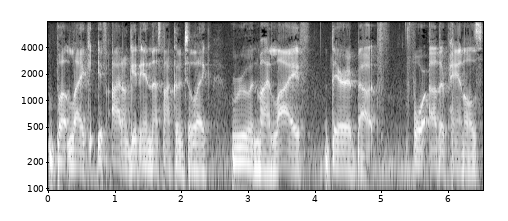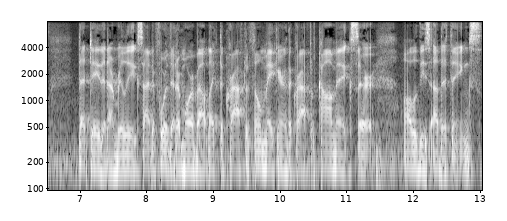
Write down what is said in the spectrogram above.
But like, if I don't get in, that's not going to like ruin my life. There are about four other panels that day that I'm really excited for that are more about like the craft of filmmaking or the craft of comics or all of these other things.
